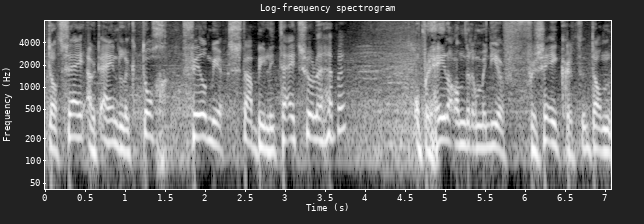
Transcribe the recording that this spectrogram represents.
dat zij uiteindelijk toch veel meer stabiliteit zullen hebben. Op een hele andere manier verzekerd dan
